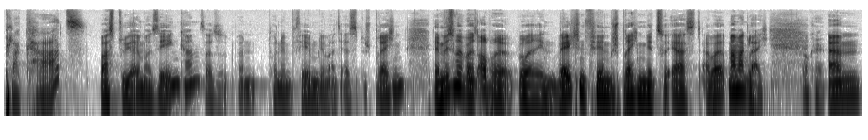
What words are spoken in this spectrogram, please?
Plakats, was du ja immer sehen kannst, also von, dem Film, den wir als erstes besprechen, da müssen wir übrigens auch drüber reden. Welchen Film besprechen wir zuerst? Aber machen wir gleich. Okay. Ähm,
